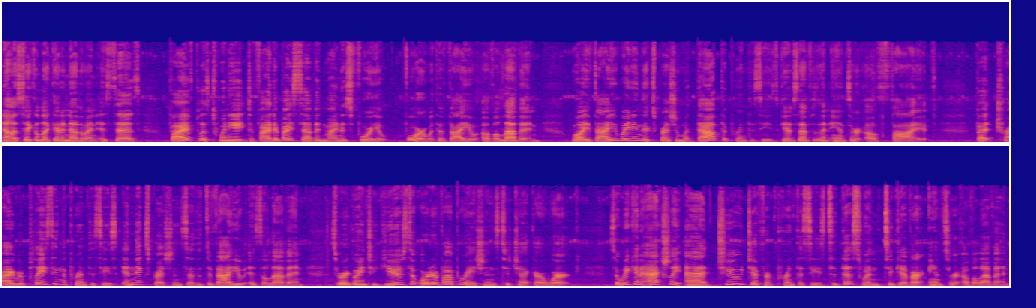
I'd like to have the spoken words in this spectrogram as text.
Now let's take a look at another one. It says 5 plus 28 divided by 7 minus 4, 4 with a value of 11. Well, evaluating the expression without the parentheses gives us an answer of 5. But try replacing the parentheses in the expression so that the value is 11. So we're going to use the order of operations to check our work. So we can actually add two different parentheses to this one to give our answer of 11.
